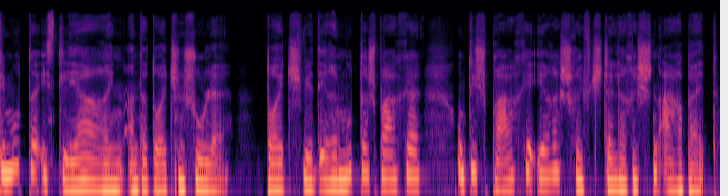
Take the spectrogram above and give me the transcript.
Die Mutter ist Lehrerin an der deutschen Schule. Deutsch wird ihre Muttersprache und die Sprache ihrer schriftstellerischen Arbeit.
